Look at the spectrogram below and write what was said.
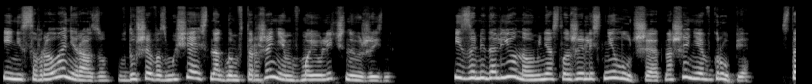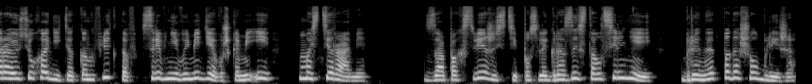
и не соврала ни разу, в душе возмущаясь наглым вторжением в мою личную жизнь. Из-за медальона у меня сложились не лучшие отношения в группе. Стараюсь уходить от конфликтов с ревнивыми девушками и мастерами. Запах свежести после грозы стал сильней, брюнет подошел ближе.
